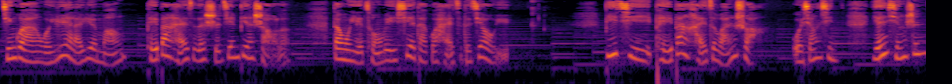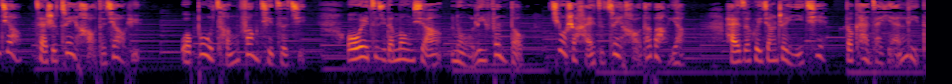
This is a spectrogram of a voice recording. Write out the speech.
尽管我越来越忙，陪伴孩子的时间变少了，但我也从未懈怠过孩子的教育。比起陪伴孩子玩耍，我相信言行身教才是最好的教育。我不曾放弃自己，我为自己的梦想努力奋斗。就是孩子最好的榜样，孩子会将这一切都看在眼里的。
